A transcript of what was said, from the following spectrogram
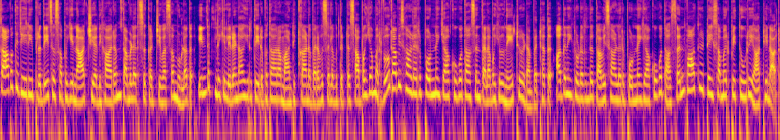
சாவகச்சேரி பிரதேச சபையின் ஆட்சி அதிகாரம் தமிழரசு கட்சி வசம் உள்ளது. இந்த நிலையில் இரண்டாயிரத்தி இருபத்தாறாம் ஆண்டிற்கான வரவு செலவு திட்ட சபை அமர்வு தவிசாளர் பொன்னையா குகதாசன் தலைமையில் நேற்று இடம்பெற்றது. அதனைத் தொடர்ந்து தவிசாளர் பொன்னையா குகதாசன் பாத்தீட்டை சமர்ப்பித்து உரையாற்றினார்.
